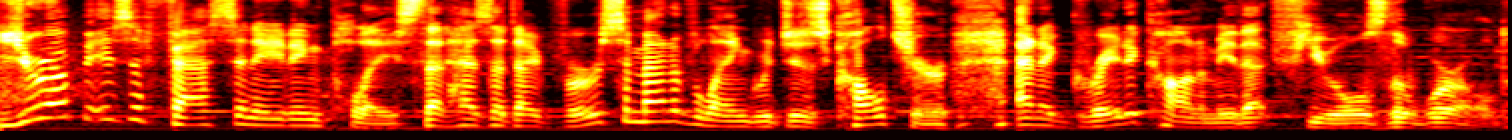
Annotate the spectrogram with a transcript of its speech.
Europe is a fascinating place that has a diverse amount of languages, culture, and a great economy that fuels the world.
